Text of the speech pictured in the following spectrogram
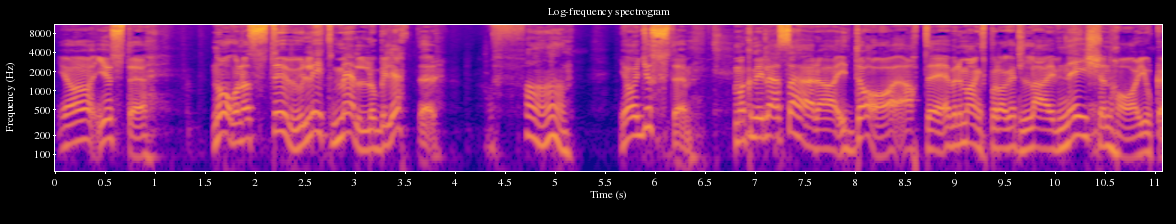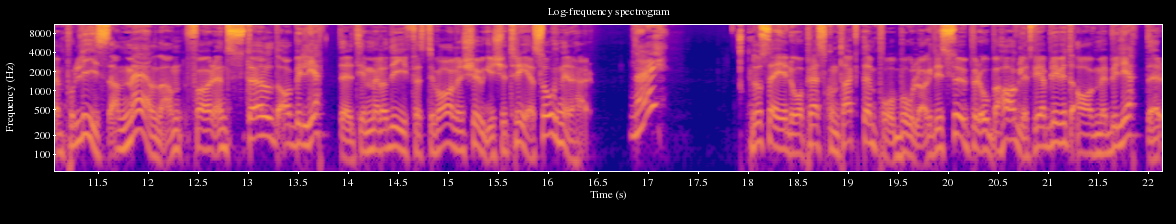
Ja, just det. Någon har stulit mellobiljetter. Vad fan. Ja, just det. Man kunde ju läsa här äh, idag att äh, evenemangsbolaget Live Nation har gjort en polisanmälan för en stöld av biljetter till Melodifestivalen 2023. Såg ni det här? Nej. Då säger då presskontakten på bolaget, det är superobehagligt, vi har blivit av med biljetter.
